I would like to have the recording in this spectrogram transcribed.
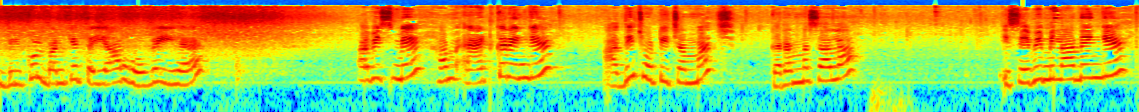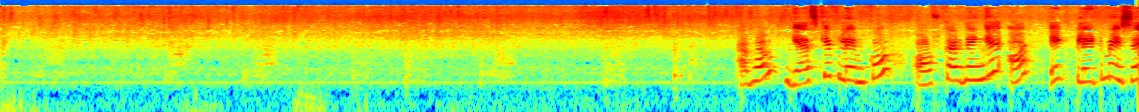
बिल्कुल बनके तैयार हो गई है। अब इसमें हम ऐड करेंगे आधी छोटी चम्मच गरम मसाला। इसे भी मिला देंगे। अब हम गैस के फ्लेम को ऑफ़ कर देंगे और एक प्लेट में इसे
